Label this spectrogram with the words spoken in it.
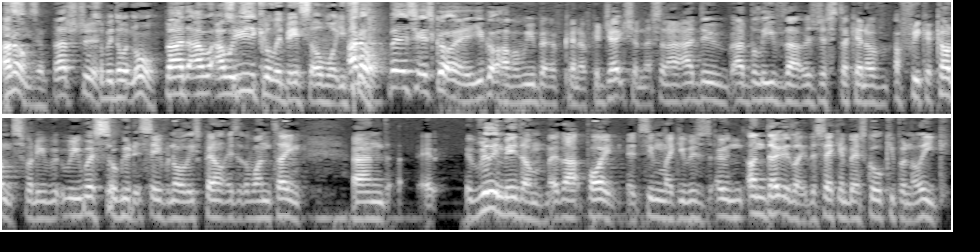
I know, season. that's true. So we don't know. But I, I, I so would. you can only base it on what you've I seen. know, but it's, it's got to, you got to have a wee bit of kind of conjecture in this, and I, I do I believe that was just a kind of a freak occurrence where he, he was so good at saving all these penalties at the one time, and it, it really made him at that point. It seemed like he was un, undoubtedly the second best goalkeeper in the league,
